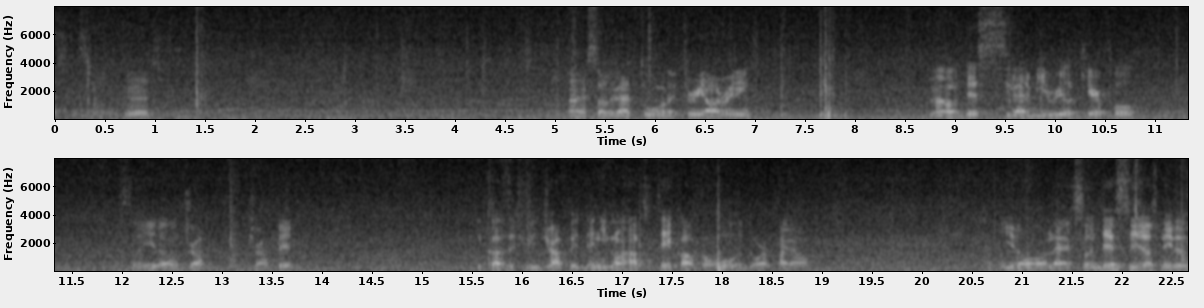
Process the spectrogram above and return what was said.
Didn't this one good. Alright, so we got two out of three already. Now this, you gotta be real careful so you don't drop drop it. Because if you drop it, then you're gonna have to take off the whole door panel you don't want that so this you just need to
